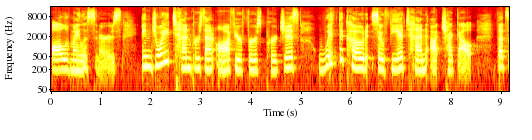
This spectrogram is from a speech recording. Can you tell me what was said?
all of my listeners. Enjoy 10% off your first purchase with the code SOFIA10 at checkout. That's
